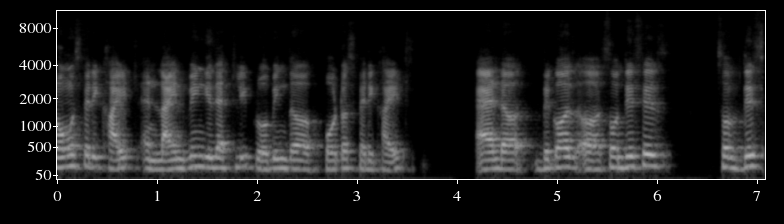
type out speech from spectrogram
chromospheric height and line wing is actually probing the photospheric height. And uh, because, uh, so this is so this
